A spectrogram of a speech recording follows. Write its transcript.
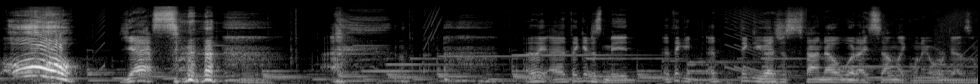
Oh! Yes! I think I think I just made I think I think you guys just found out what I sound like when I orgasm.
